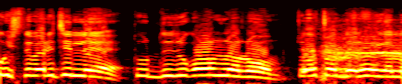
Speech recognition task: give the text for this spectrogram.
বুঝতে পেরেছিলে তোর দুটো কলম লরম চো চো দেরি হয়ে গেল।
